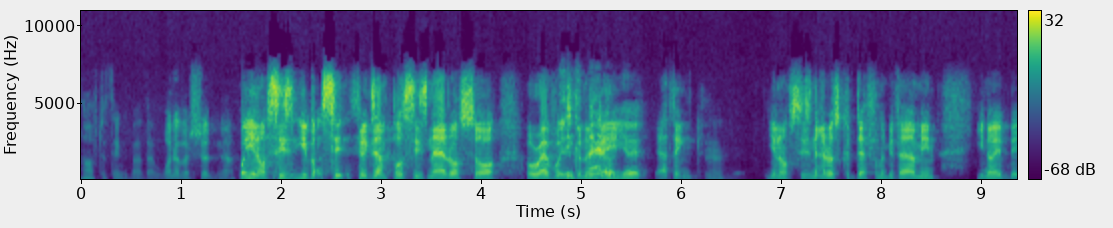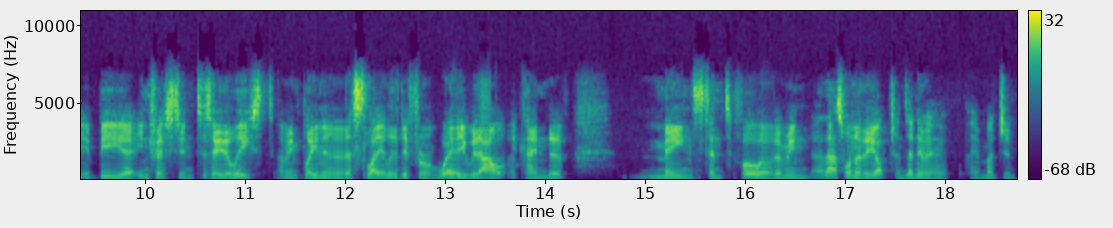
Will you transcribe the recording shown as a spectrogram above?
I'll have to think about that. One of us should know. Well, you know, you've got, for example, Cisneros or, or whoever it's going to be. Yeah. I think, yeah. you know, Cisneros could definitely be there. I mean, you know, it'd, it'd be uh, interesting to say the least. I mean, playing in a slightly different way without a kind of main centre forward. I mean, that's one of the options anyway, I imagine.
